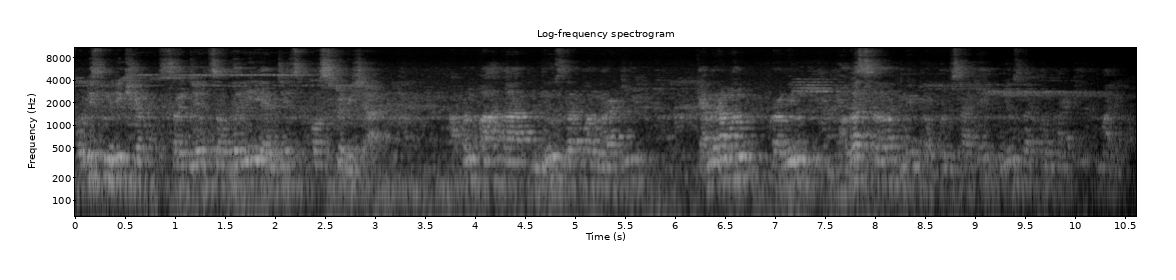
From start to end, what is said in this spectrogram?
पोलीस निरीक्षक संजय चौधरी यांचे स्पष्ट विचार. आपण पाहत आहात न्यूज दर्पण मराठी. कॅमेरामन प्रवीण भगतसह मी प्रफुल्ल साठे. न्यूज दर्पण मराठी मालेगाव.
